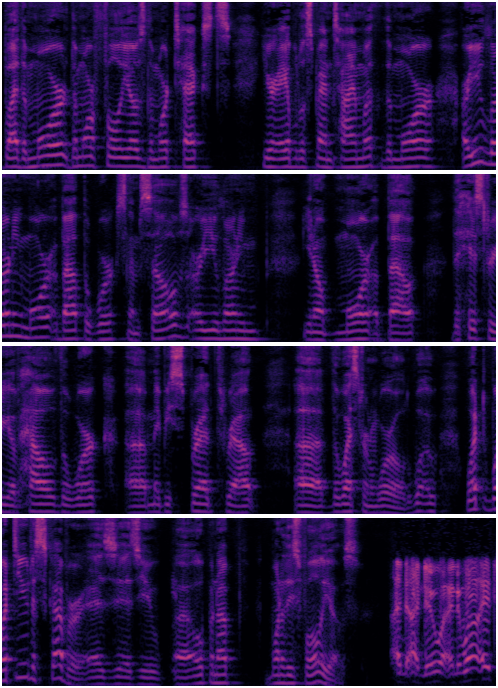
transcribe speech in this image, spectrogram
by the more the more folios, the more texts you're able to spend time with, the more are you learning more about the works themselves? Are you learning, you know, more about the history of how the work uh, may be spread throughout uh, the Western world. What, what what do you discover as as you uh, open up one of these folios? New one. Well, it's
